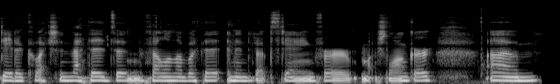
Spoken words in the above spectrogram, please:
data collection methods and fell in love with it and ended up staying for much longer. Um,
